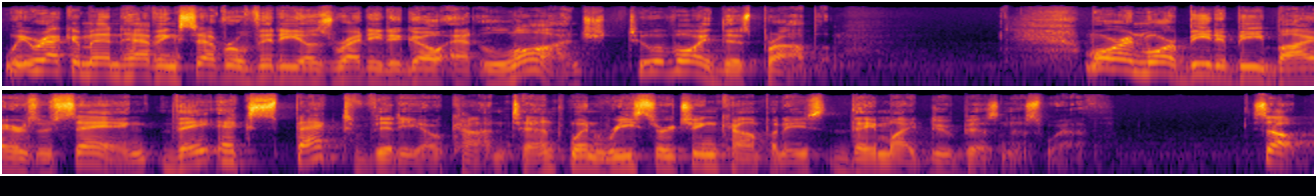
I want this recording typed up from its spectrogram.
We recommend having several videos ready to go at launch to avoid this problem. More and more B2B buyers are saying they expect video content when researching companies they might do business with. So,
